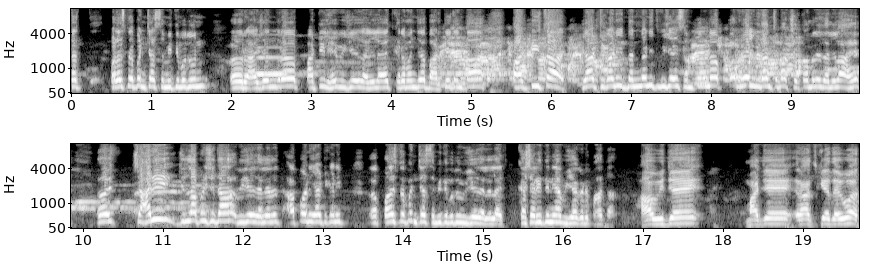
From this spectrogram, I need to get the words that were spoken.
पळसपे पंचायत समितीमधून राजेंद्र पाटील हे विजय झालेले आहेत. खरं म्हणजे भारतीय जनता पार्टीचा या ठिकाणी दणदणीत विजय संपूर्ण पनवेल विधानसभा क्षेत्रामध्ये झालेला आहे. चारही जिल्हा परिषदा विजय झालेल्या आहेत. आपण या ठिकाणी अ, पंचायत समितीमधून विजय झालेला आहे. कशा रीतीने या विजयाकडे पाहता? हा विजय माझे राजकीय दैवत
